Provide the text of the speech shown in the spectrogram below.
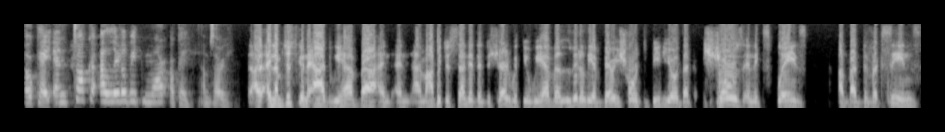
Okay, and talk a little bit more. Okay, I'm sorry. And I'm just going to add, we have, uh, and, and I'm happy to send it and to share it with you. We have a literally a very short video that shows and explains about the vaccines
